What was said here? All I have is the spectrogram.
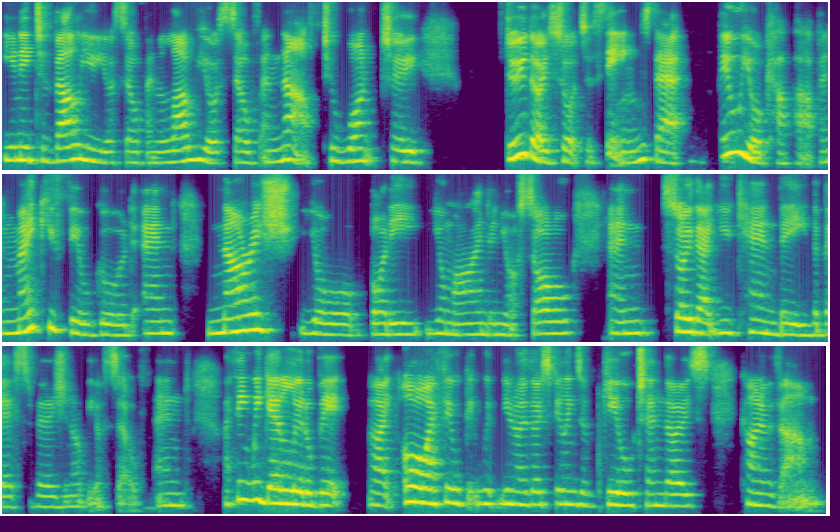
you need to value yourself and love yourself enough to want to do those sorts of things that fill your cup up and make you feel good and nourish your body, your mind, and your soul, and so that you can be the best version of yourself. And I think we get a little bit like oh i feel you know those feelings of guilt and those kind of um,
